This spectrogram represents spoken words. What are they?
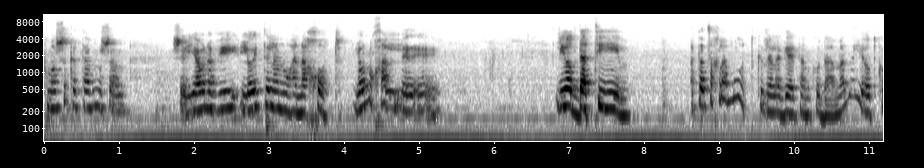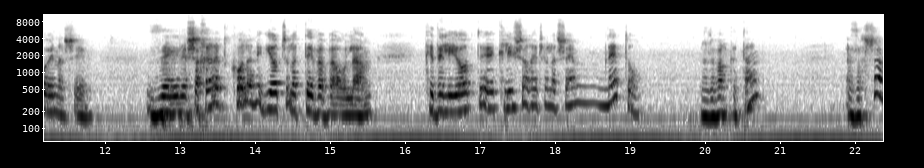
כמו שכתבנו שם, שאליהו הנביא לא ייתן לנו הנחות, לא נוכל אה, להיות דתיים. אתה צריך למות כדי להגיע את הנקודה. מה זה להיות כהן השם? זה לשחרר את כל הנגיעות של הטבע והעולם כדי להיות uh, כלי שרת של השם נטו. זה דבר קטן? אז עכשיו,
